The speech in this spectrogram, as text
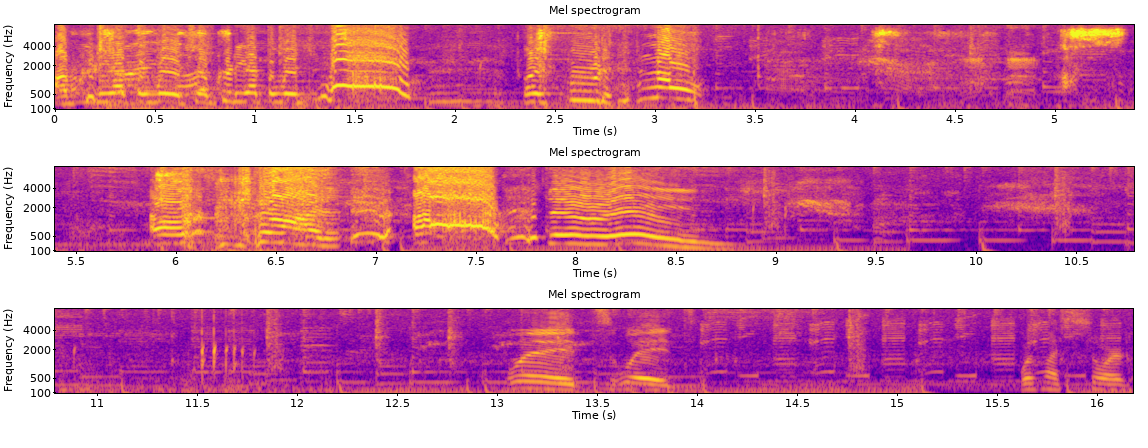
I'm cutting out the witch, I'm cutting out the witch. No! My food, no! Oh god! Ah! The range! Wait, wait. Where's my sword?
